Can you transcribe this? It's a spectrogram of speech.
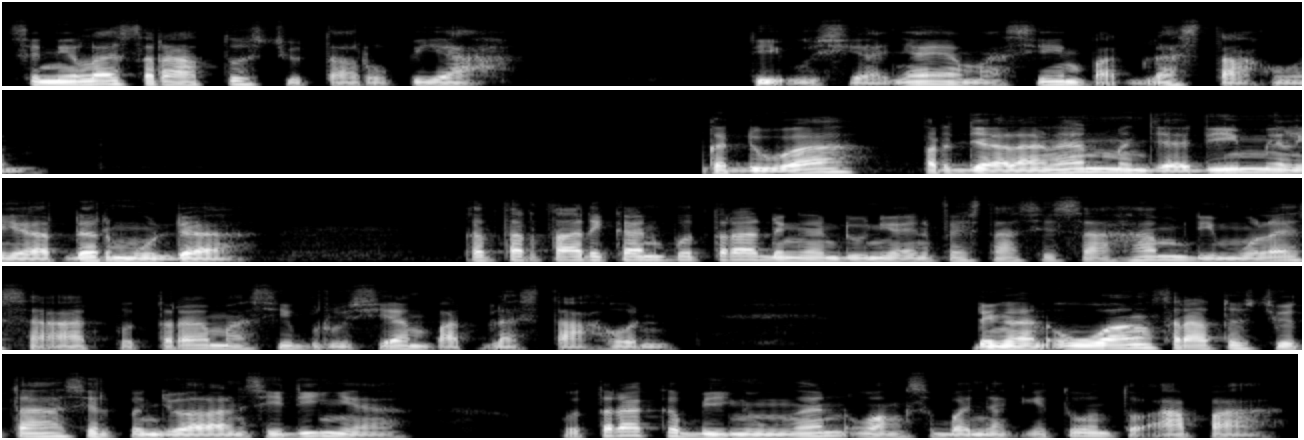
senilai 100 juta rupiah di usianya yang masih 14 tahun. Kedua, perjalanan menjadi miliarder muda. Ketertarikan Putra dengan dunia investasi saham dimulai saat Putra masih berusia 14 tahun. Dengan uang 100 juta hasil penjualan CD-nya, Putra kebingungan uang sebanyak itu untuk apa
